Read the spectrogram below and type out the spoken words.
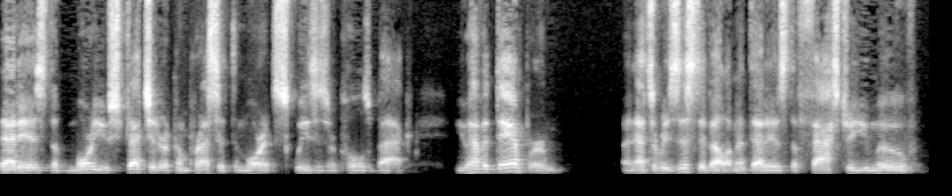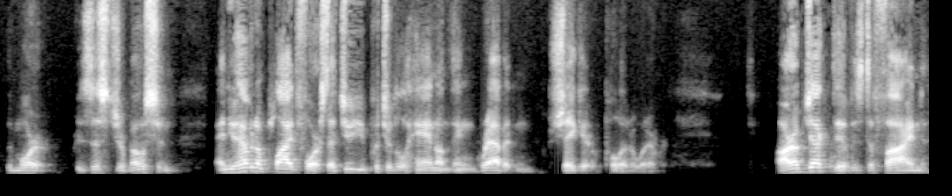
That is, the more you stretch it or compress it, the more it squeezes or pulls back. You have a damper, and that's a resistive element. That is, the faster you move, the more it resists your motion. And you have an applied force. That you, you put your little hand on the thing, grab it and shake it or pull it or whatever. Our objective is to find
